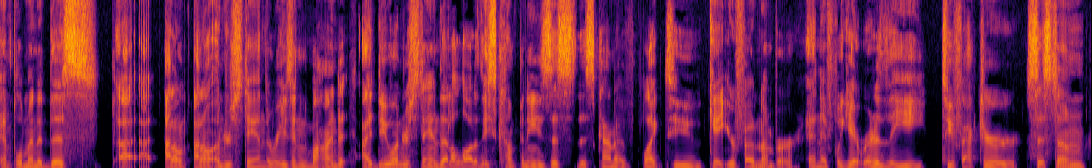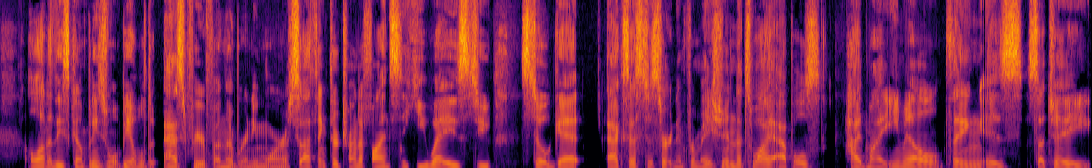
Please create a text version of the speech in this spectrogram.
implemented this I, I don't I don't understand the reasoning behind it. I do understand that a lot of these companies this this kind of like to get your phone number. And if we get rid of the two factor system, a lot of these companies won't be able to ask for your phone number anymore. So I think they're trying to find sneaky ways to still get access to certain information. That's why Apple's hide my email thing is such a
